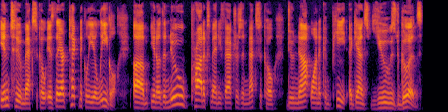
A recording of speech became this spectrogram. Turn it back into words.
into Mexico is they are technically illegal. Um, you know, the new products manufacturers in Mexico do not want to compete against used goods.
